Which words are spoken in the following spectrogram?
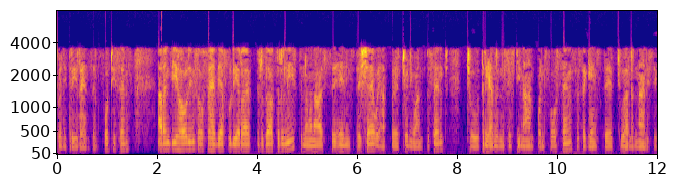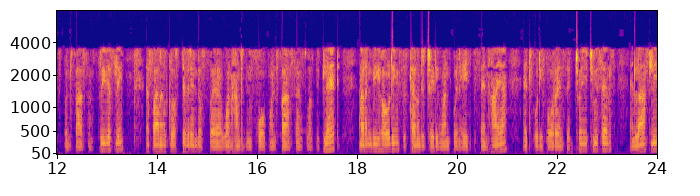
23 rands and 40 cents. RMB Holdings also had their full year results released. Nominalized earnings per share were up 21% to 359.4 cents as against the 296.5 cents previously. A final gross dividend of uh, 104.5 cents was declared. RMB Holdings is currently trading 1.8% higher at 44 rands and 22 cents. And lastly,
